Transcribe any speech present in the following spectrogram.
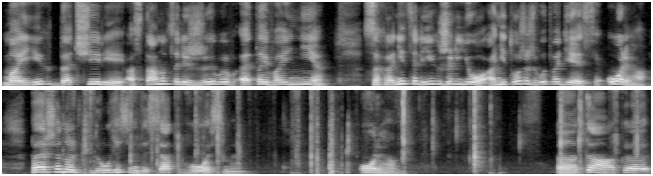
моих дочерей. Останутся ли живы в этой войне? Сохранится ли их жилье? Они тоже живут в Одессе. Ольга, 1.02.78. Ольга. Е, так, е,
